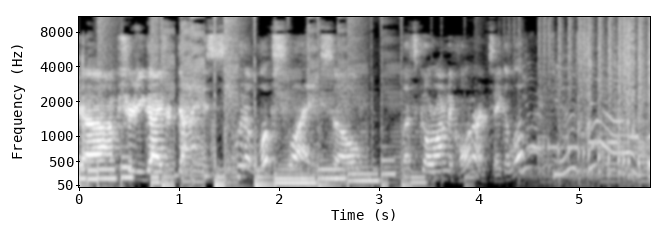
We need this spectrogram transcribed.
uh, I'm sure you guys are dying to see what it looks like. So, let's go around the corner and take a look.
